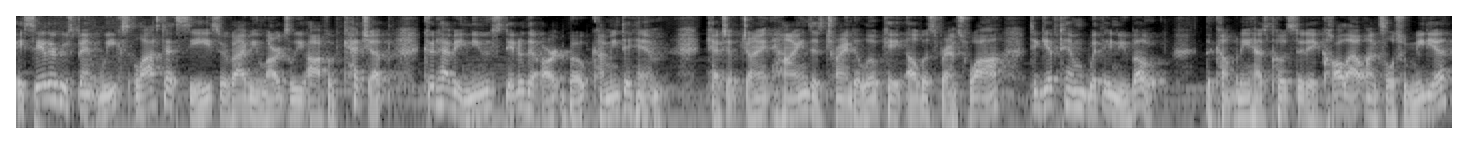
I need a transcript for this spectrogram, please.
A sailor who spent weeks lost at sea, surviving largely off of ketchup, could have a new state of the art boat coming to him. Ketchup giant Heinz is trying to locate Elvis Francois to gift him with a new boat. The company has posted a call out on social media,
